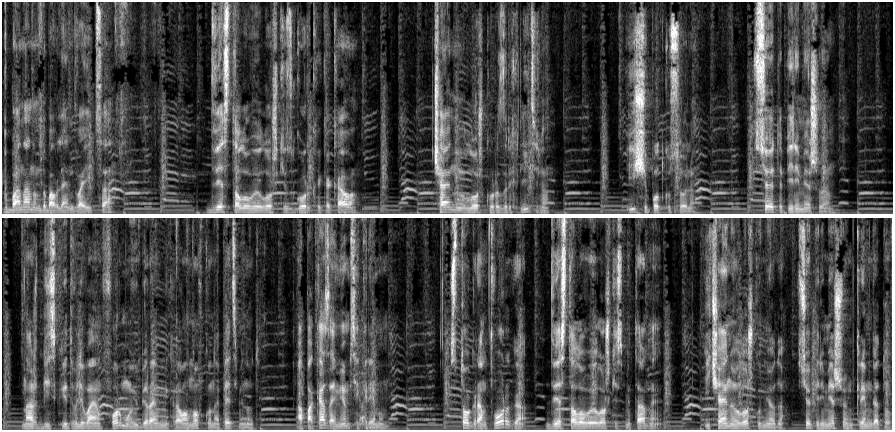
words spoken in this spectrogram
К бананам добавляем два яйца, 2 столовые ложки с горкой какао, чайную ложку разрыхлителя и щепотку соли. Все это перемешиваем. Наш бисквит вливаем в форму и убираем в микроволновку на 5 минут. А пока займемся кремом. 100 грамм творога, 2 столовые ложки сметаны и чайную ложку меда. Все перемешиваем, крем готов.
